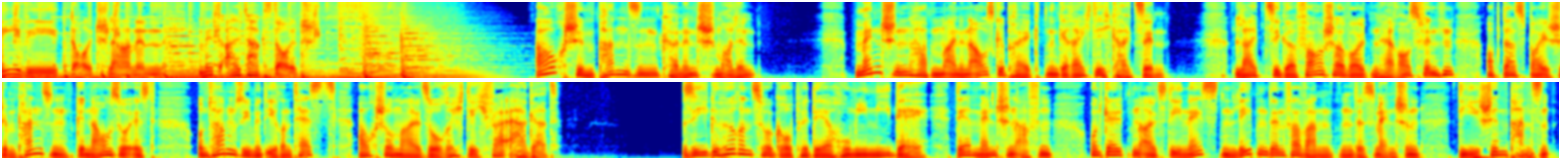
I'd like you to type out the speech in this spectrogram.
DW Deutsch lernen mit Alltagsdeutsch. Auch Schimpansen können schmollen. Menschen haben einen ausgeprägten Gerechtigkeitssinn. Leipziger Forscher wollten herausfinden, ob das bei Schimpansen genauso ist und haben sie mit ihren Tests auch schon mal so richtig verärgert. Sie gehören zur Gruppe der Hominidae, der Menschenaffen, und gelten als die nächsten lebenden Verwandten des Menschen, die Schimpansen.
